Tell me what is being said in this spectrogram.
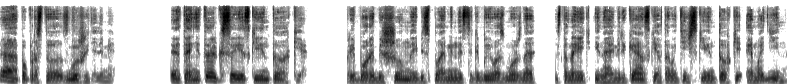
а попросту с глушителями. Это не только советские винтовки. Приборы бесшумной и беспламенной стрельбы возможно установить и на американские автоматические винтовки М1.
